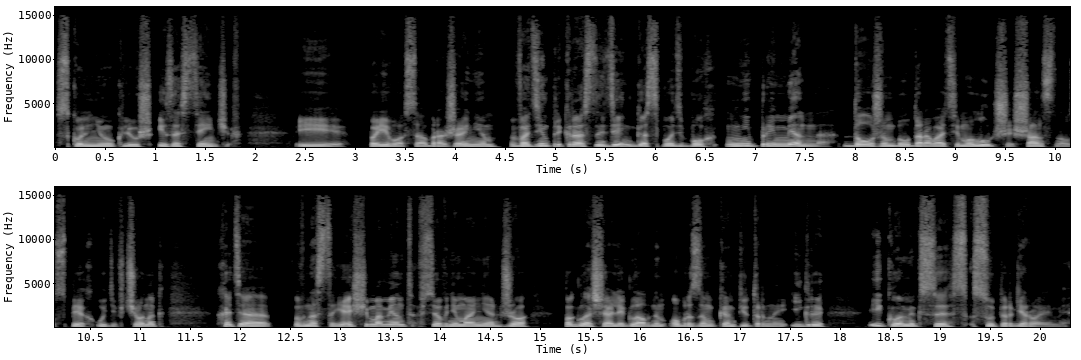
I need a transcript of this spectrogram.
сколь неуклюж и застенчив, и по его соображениям, в один прекрасный день Господь Бог непременно должен был даровать ему лучший шанс на успех у девчонок, хотя в настоящий момент все внимание Джо поглощали главным образом компьютерные игры и комиксы с супергероями.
